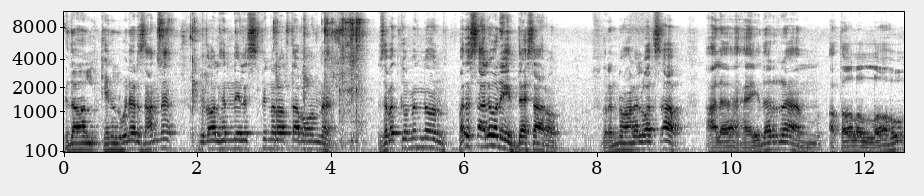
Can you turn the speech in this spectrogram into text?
هدول كانوا ال winners عنا. هدول هن السبينرات تبعونا. إذا بدكم منهم ما تسألوني قد سعرهم رنوا على الواتساب. على هيدا الرقم. أطال الله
